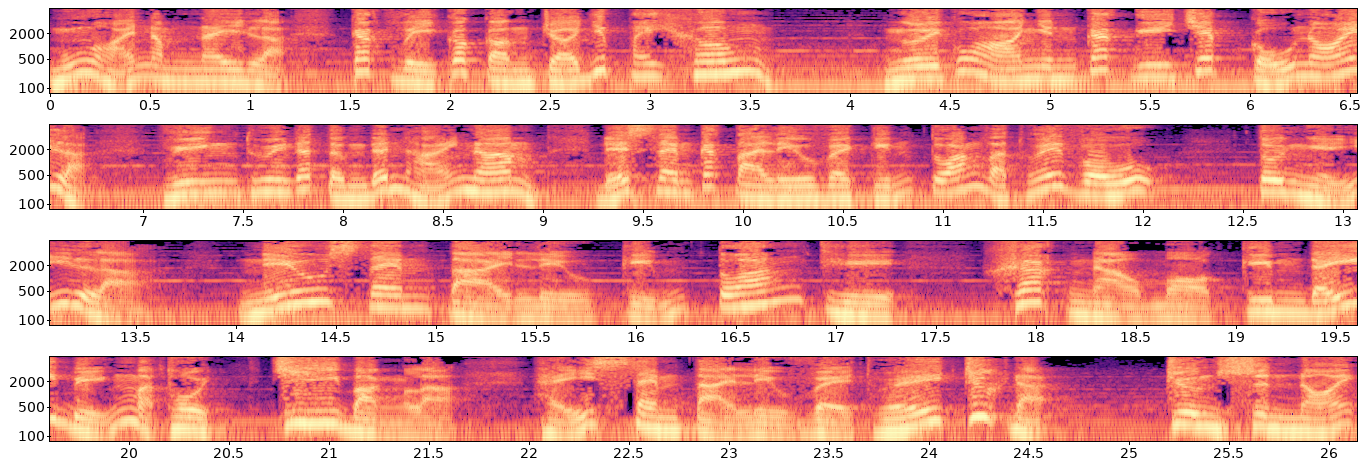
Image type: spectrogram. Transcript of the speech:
Muốn hỏi năm nay là Các vị có cần trợ giúp hay không? Người của họ nhìn các ghi chép cũ nói là Viên Thuyên đã từng đến Hải Nam Để xem các tài liệu về kiểm toán và thuế vụ. Tôi nghĩ là Nếu xem tài liệu kiểm toán Thì khác nào mò kim đáy biển mà thôi. Chi bằng là Hãy xem tài liệu về thuế trước đã. Trương Sinh nói,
